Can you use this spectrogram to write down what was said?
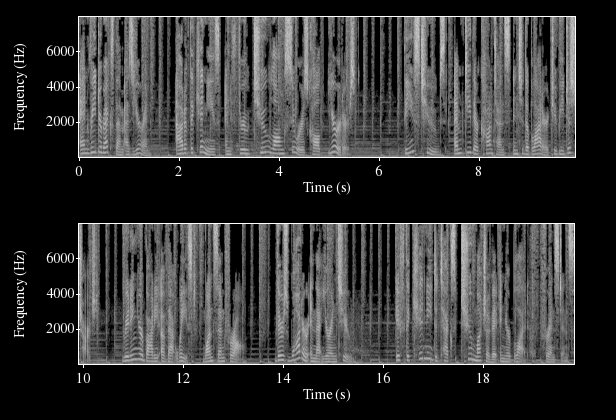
and redirects them as urine out of the kidneys and through two long sewers called ureters. These tubes empty their contents into the bladder to be discharged, ridding your body of that waste once and for all. There's water in that urine too, if the kidney detects too much of it in your blood, for instance,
